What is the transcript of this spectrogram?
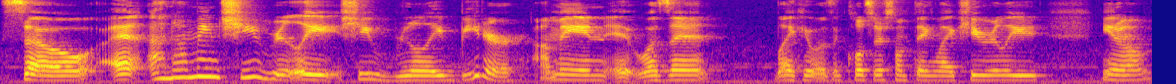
so, and, and I mean, she really, she really beat her. I mean, it wasn't like it wasn't close or something. Like she really, you know,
